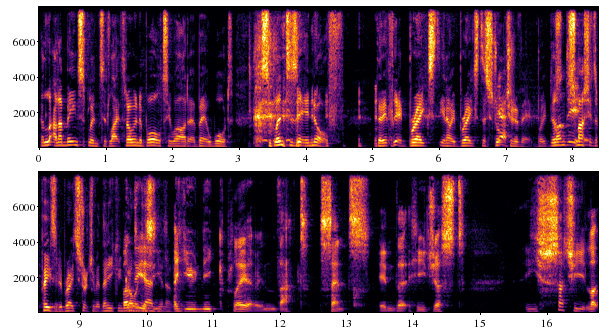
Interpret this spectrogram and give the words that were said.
and I mean splintered like throwing a ball too hard at a bit of wood. It splinters it enough that it, it breaks. You know, it breaks the structure Yeah. of it, but it doesn't Bundy- smash it to pieces. It breaks the structure of it. Then you can go again. You know. a unique player in that sense, in that he just he's such a like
